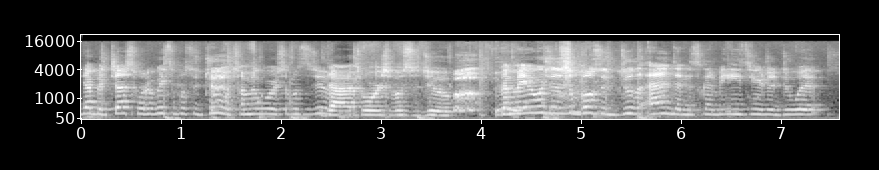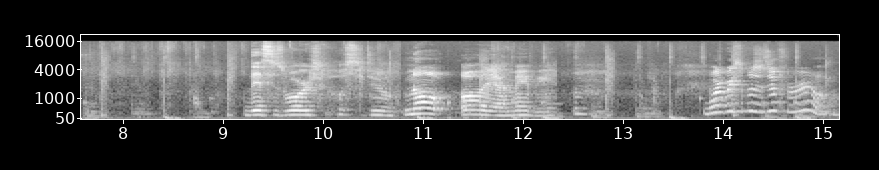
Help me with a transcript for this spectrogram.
Yeah, but just what are we supposed to do? Tell me what we're supposed to do. That's what we're supposed to do. Then maybe we're just supposed to do the end and it's gonna be easier to do it. This is what we're supposed to do. No, oh yeah, maybe. What are we supposed to do for real?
